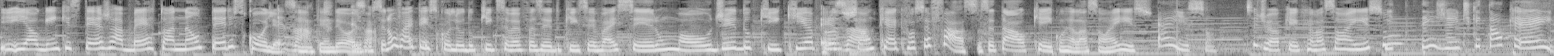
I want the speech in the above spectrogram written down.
E, e alguém que esteja aberto a não ter escolha. Exato, Entendeu? Olha, exato. Você não vai ter escolha do que, que você vai fazer, do que, que você vai ser um molde do que, que a produção Exato. quer que você faça. Você tá ok com relação a isso? É isso. Se tiver ok com relação a isso, E tem gente que tá ok.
